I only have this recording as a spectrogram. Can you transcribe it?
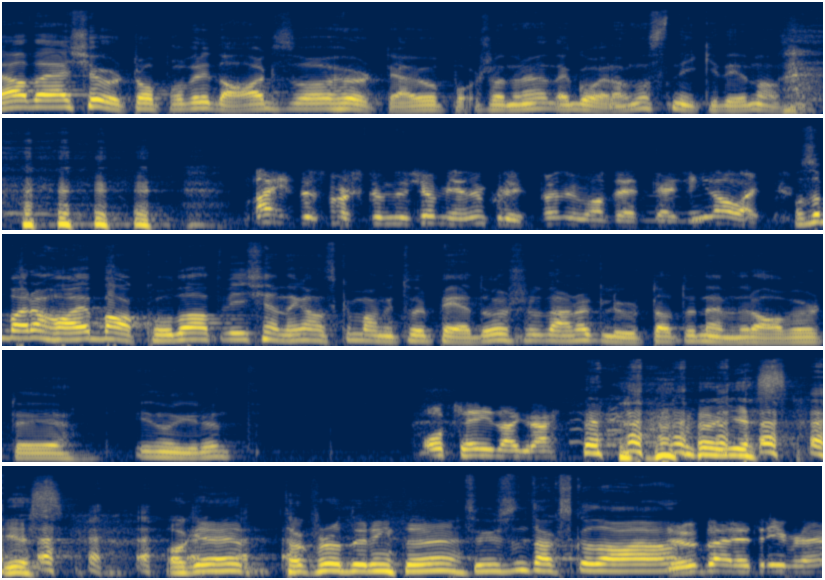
Ja, da jeg kjørte oppover i dag, så hørte jeg jo på, skjønner du. Det går an å snike det inn, altså. Nei, det spørs om du kommer gjennom klippen, uansett hva jeg sier. da. Og så bare ha i bakhodet at vi kjenner ganske mange torpedoer, så det er nok lurt at du nevner avhørt i, i Norge Rundt. OK, det er greit. yes, yes. Ok, takk for at du ringte. Tusen takk skal du ha. Du, bare trivelig.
